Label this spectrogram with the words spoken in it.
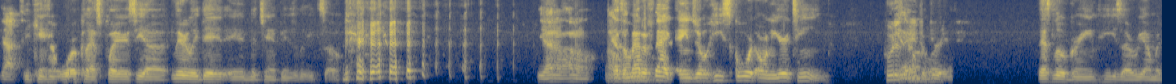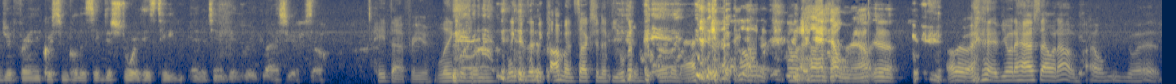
got to. He can't have world class players. He uh, literally did in the Champions League. So, Yeah, I don't. I don't. I as a don't- matter of fact, Angel, he scored on your team. Who does Real Angel Madrid. like? That's Lil Green. He's a Real Madrid fan, and Christian Pulisic destroyed his team in the Champions League last year. So, Hate that for you. Link is in link is in the comment section if you want to join and ask. I want to hash that one out. Yeah. Otherwise, if you want to hash that one out, by all means, go ahead.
